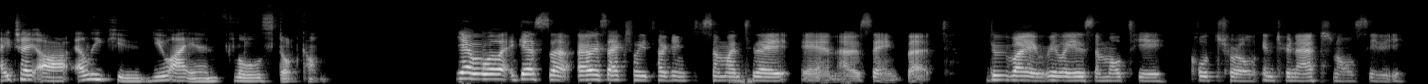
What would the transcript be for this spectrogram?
H A R L E Q U I N floors.com. Yeah, well, I guess uh, I was actually talking to someone today and I was saying that Dubai really is a multicultural international city.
